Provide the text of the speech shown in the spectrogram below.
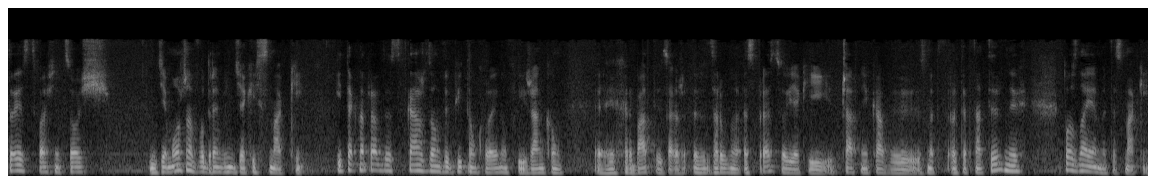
To jest właśnie coś, gdzie można wyodrębnić jakieś smaki. I tak naprawdę z każdą wypitą kolejną filiżanką e, herbaty, zarówno espresso, jak i czarnej kawy z metod alternatywnych, poznajemy te smaki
